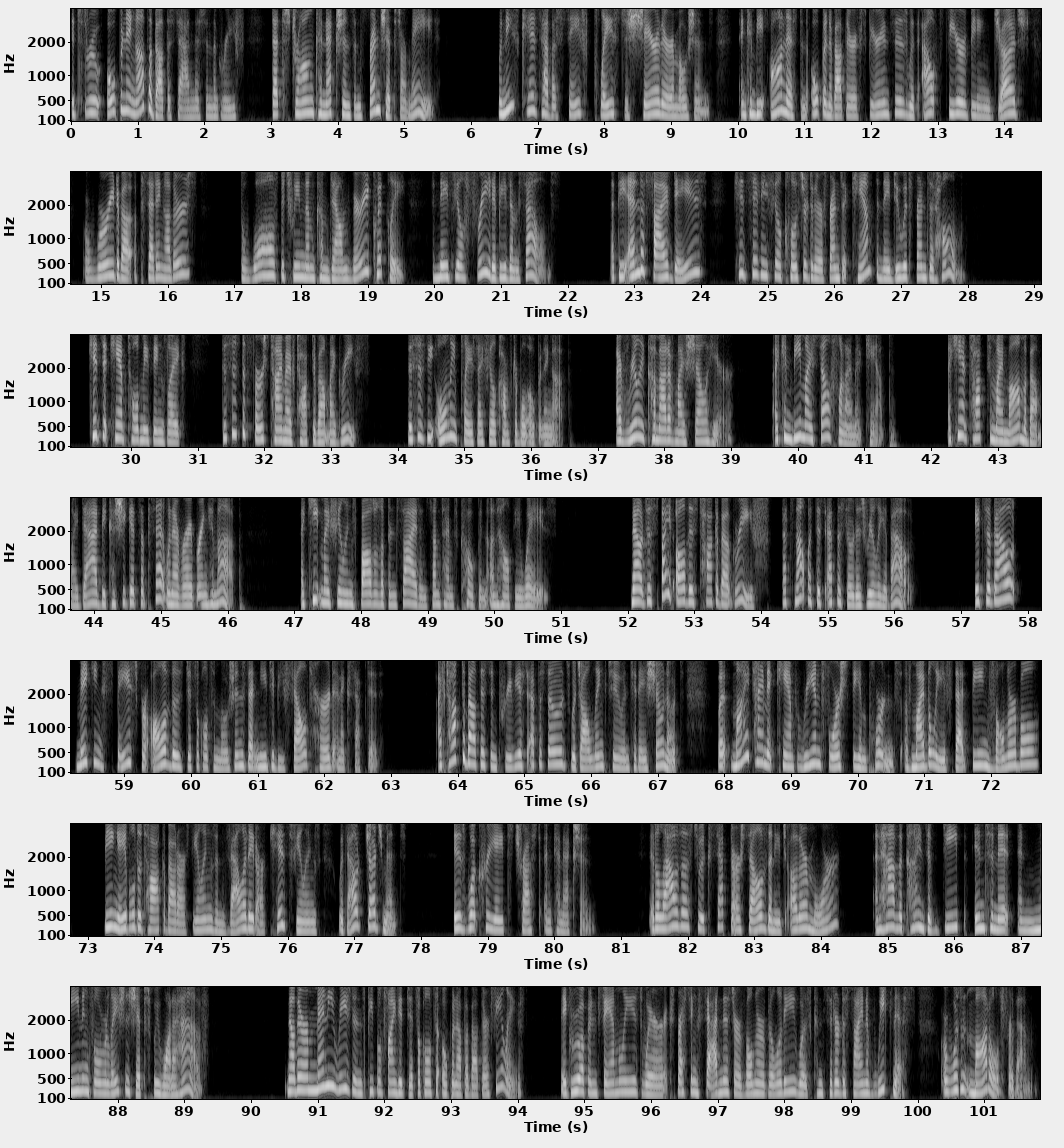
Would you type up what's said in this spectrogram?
It's through opening up about the sadness and the grief that strong connections and friendships are made. When these kids have a safe place to share their emotions and can be honest and open about their experiences without fear of being judged or worried about upsetting others, the walls between them come down very quickly and they feel free to be themselves. At the end of five days, kids say they feel closer to their friends at camp than they do with friends at home. Kids at camp told me things like, this is the first time I've talked about my grief. This is the only place I feel comfortable opening up. I've really come out of my shell here. I can be myself when I'm at camp. I can't talk to my mom about my dad because she gets upset whenever I bring him up. I keep my feelings bottled up inside and sometimes cope in unhealthy ways. Now, despite all this talk about grief, that's not what this episode is really about. It's about making space for all of those difficult emotions that need to be felt, heard, and accepted. I've talked about this in previous episodes, which I'll link to in today's show notes, but my time at camp reinforced the importance of my belief that being vulnerable, being able to talk about our feelings and validate our kids' feelings without judgment, is what creates trust and connection. It allows us to accept ourselves and each other more and have the kinds of deep, intimate, and meaningful relationships we want to have. Now, there are many reasons people find it difficult to open up about their feelings. They grew up in families where expressing sadness or vulnerability was considered a sign of weakness or wasn't modeled for them.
